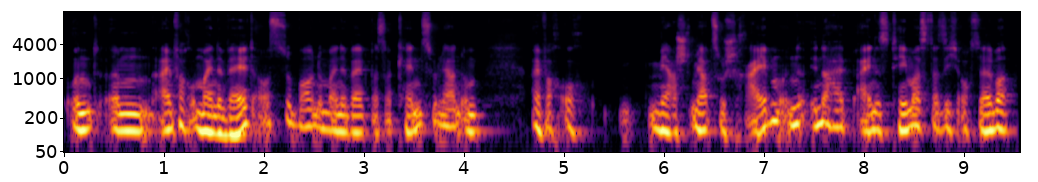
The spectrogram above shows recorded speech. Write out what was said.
und ähm, einfach um meine Welt auszubauen, um meine Welt besser kennenzulernen, um einfach auch mehr, mehr zu schreiben in, innerhalb eines Themas, das ich auch selber,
